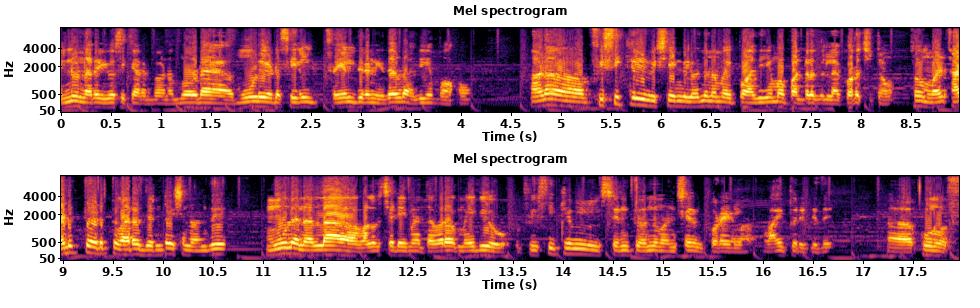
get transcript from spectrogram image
இன்னும் நிறைய யோசிக்க ஆரம்பிக்கும் நம்மளோட மூளையோட செயல் செயல்திறன் இதை விட அதிகமாகும். ஆனா பிசிக்கல் விஷயங்கள் வந்து நம்ம இப்போ அதிகமா பண்றது குறைச்சிட்டோம். ஸோ அடுத்து அடுத்து வர ஜென்ரேஷன் வந்து மூளை நல்லா வளர்ச்சி அடையுமே தவிர மேபி பிசிக்கல் ஸ்ட்ரென்த் வந்து மனுஷனுக்கு குறையலாம். வாய்ப்பு இருக்குது. ஹூனோஸ்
